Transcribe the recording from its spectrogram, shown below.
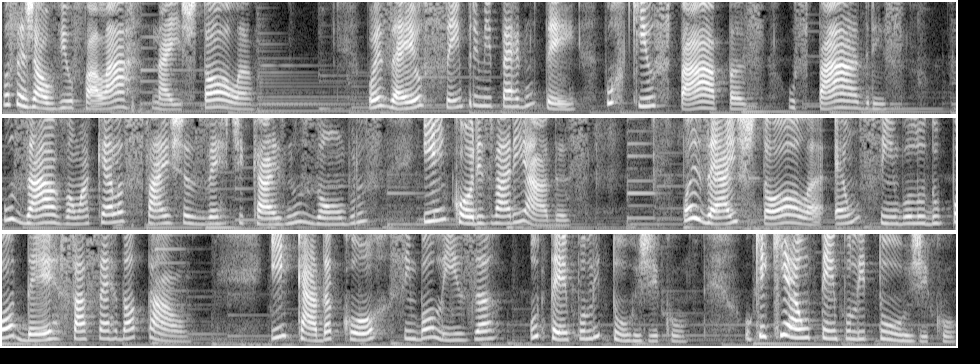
Você já ouviu falar na estola? Pois é, eu sempre me perguntei por que os papas, os padres, usavam aquelas faixas verticais nos ombros e em cores variadas. Pois é, a estola é um símbolo do poder sacerdotal e cada cor simboliza o tempo litúrgico. O que, que é um tempo litúrgico?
